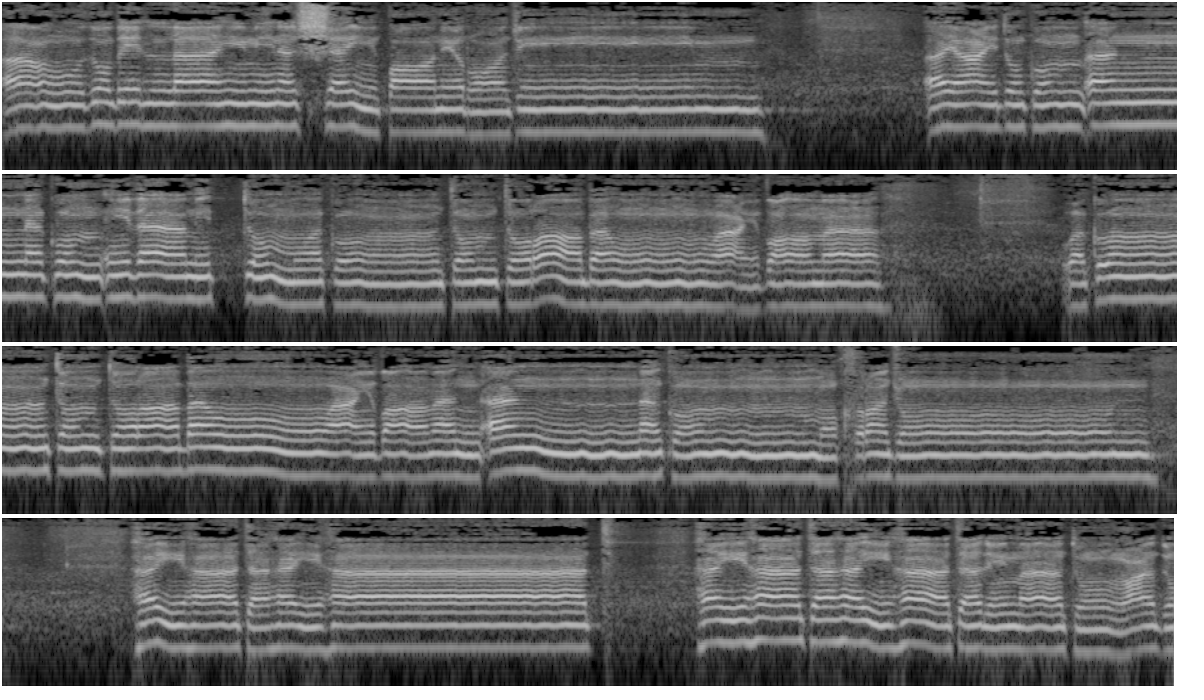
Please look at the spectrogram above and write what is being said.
أعوذ بالله من الشيطان الرجيم. أيعدكم أنكم إذا متم وكنتم ترابا وعظاما وكنتم ترابا وعظاما أنكم مخرجون. هيهات هيهات. هيهات هيهات لما توعدون.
